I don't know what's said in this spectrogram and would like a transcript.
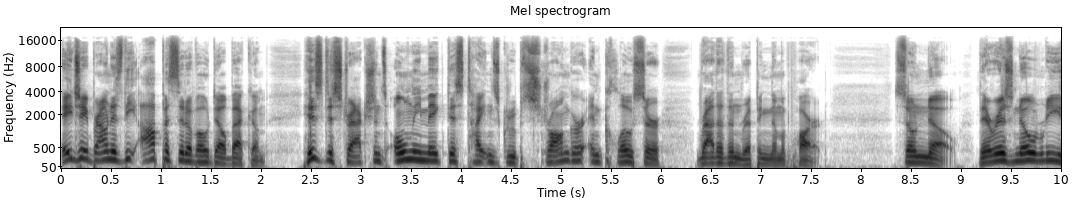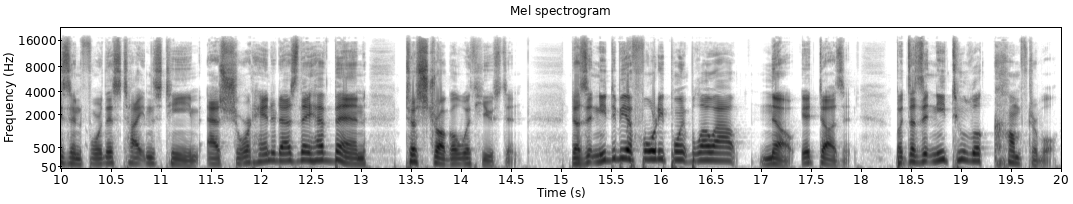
A.J. Brown is the opposite of Odell Beckham. His distractions only make this Titans group stronger and closer rather than ripping them apart. So, no, there is no reason for this Titans team, as shorthanded as they have been, to struggle with Houston. Does it need to be a 40 point blowout? No, it doesn't. But does it need to look comfortable?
